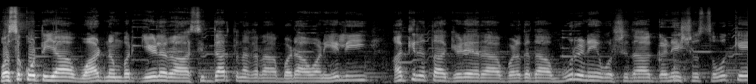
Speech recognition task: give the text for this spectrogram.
ಹೊಸಕೋಟೆಯ ವಾರ್ಡ್ ನಂಬರ್ ಏಳರ ಸಿದ್ಧಾರ್ಥನಗರ ಬಡಾವಣೆಯಲ್ಲಿ ಅಕಿರತ ಗೆಳೆಯರ ಬಳಗದ ಮೂರನೇ ವರ್ಷದ ಗಣೇಶೋತ್ಸವಕ್ಕೆ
